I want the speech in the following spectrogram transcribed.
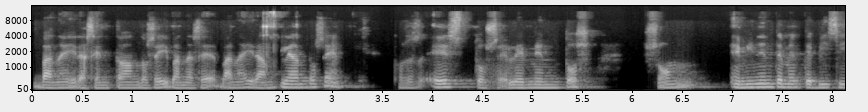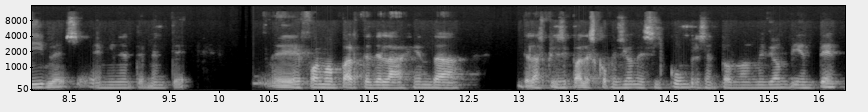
van a ir asentándose y van a, ser, van a ir ampliándose. Entonces, estos elementos son eminentemente visibles, eminentemente eh, forman parte de la agenda de las principales comisiones y cumbres en torno al medio ambiente.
